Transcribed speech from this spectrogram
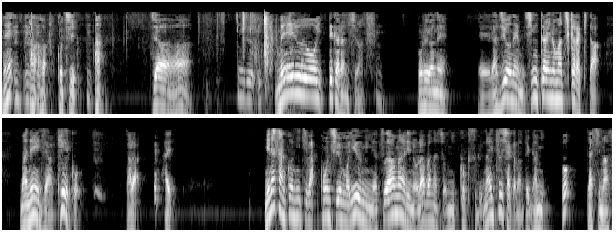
ね、うんうんうんあ、あ、こっち。うんあ、じゃあ、メールいメールを言ってからにします。うん。これはね、えーラジオネーム、深海の町から来た、マネージャー、ケイコから、はい。皆さん、こんにちは。今週もユーミンやツアー周りの裏話を密告する内通者からの手紙を出します。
